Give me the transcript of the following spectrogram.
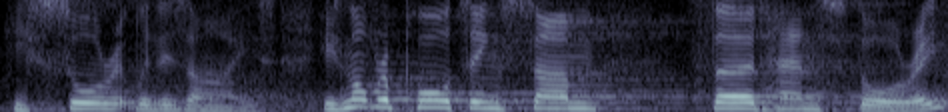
He saw it with his eyes. He's not reporting some third hand story.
